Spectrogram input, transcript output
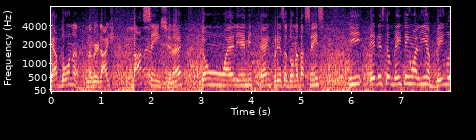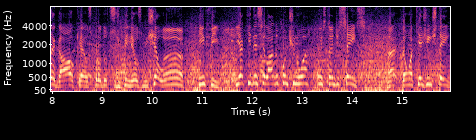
é a dona, na verdade, da Sense, né? Então a LM é a empresa dona da Sense e eles também têm uma linha bem legal, que é os produtos de pneus Michelin, enfim. E aqui desse lado continua o stand Sense, né? Então aqui a gente tem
